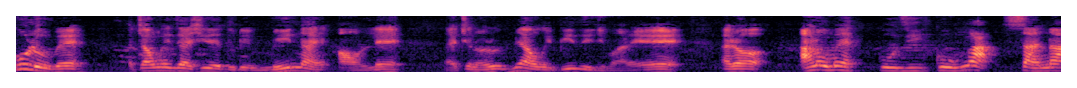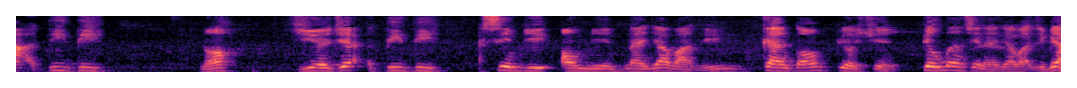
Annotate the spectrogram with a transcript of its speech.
ခုလိုပဲအကြောင်းကိစ္စရှိတဲ့သူတွေမေးနိုင်အောင်လဲအဲကျွန်တော်တို့မျှဝေပြီးစီကြပါတယ်အဲ့တော့အားလုံးပဲကိုစီကိုငှဆန္ဒအသီးသီးเนาะရည်ရွယ်ချက်အသီးသီးအစဉ်ပြေအောင်မြင်နိုင်ကြပါစေကံကောင်းပျော်ရွှင်ပြုံးပန်းစေနိုင်ကြပါစေဗျ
